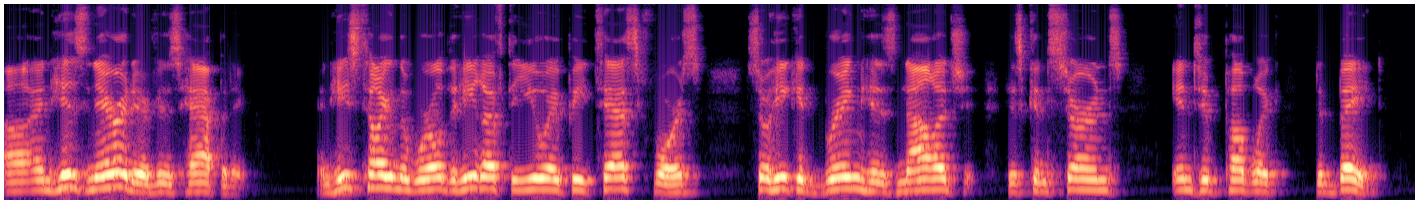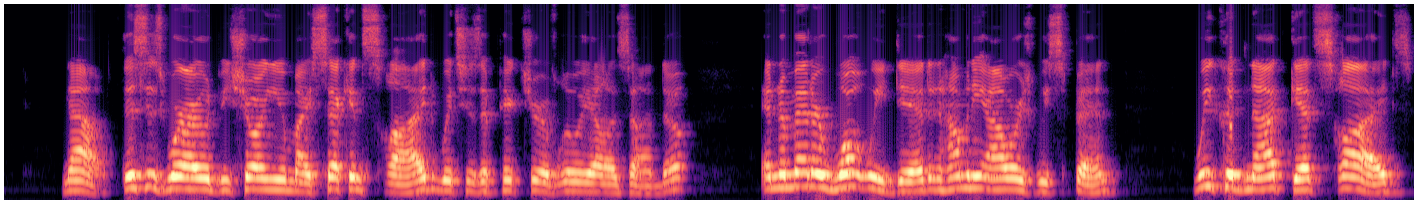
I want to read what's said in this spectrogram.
uh, and his narrative is happening. And he's telling the world that he left the UAP task force so he could bring his knowledge, his concerns into public debate. Now, this is where I would be showing you my second slide, which is a picture of Luis Elizondo. And no matter what we did and how many hours we spent, we could not get slides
